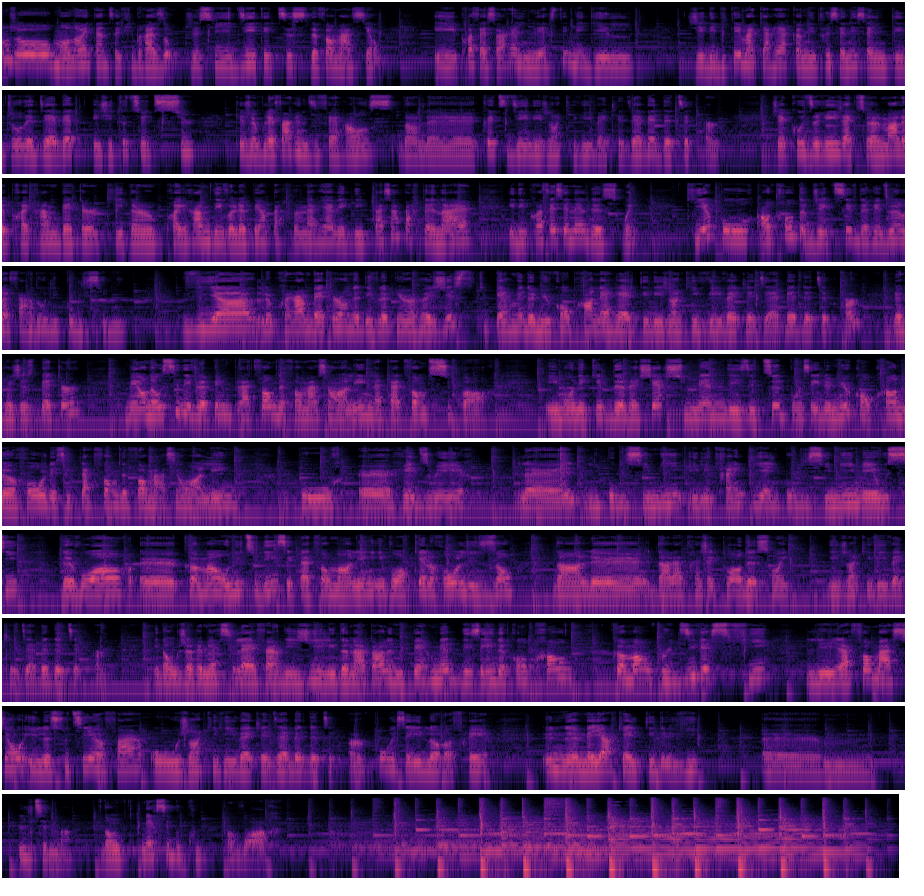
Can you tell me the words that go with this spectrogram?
Bonjour, mon nom est Anne-Sophie Brazo. Je suis diététiste de formation et professeure à l'Université McGill. J'ai débuté ma carrière comme nutritionniste à l'unité de jour de diabète et j'ai tout de suite su que je voulais faire une différence dans le quotidien des gens qui vivent avec le diabète de type 1. Je co-dirige actuellement le programme Better, qui est un programme développé en partenariat avec des patients partenaires et des professionnels de soins, qui a pour, entre autres, objectif de réduire le fardeau de l'hypoglycémie. Via le programme Better, on a développé un registre qui permet de mieux comprendre la réalité des gens qui vivent avec le diabète de type 1, le registre Better. Mais on a aussi développé une plateforme de formation en ligne, la plateforme Support. Et mon équipe de recherche mène des études pour essayer de mieux comprendre le rôle de ces plateformes de formation en ligne pour euh, réduire l'hypoglycémie et les craintes liées à l'hypoglycémie, mais aussi de voir euh, comment on utilise ces plateformes en ligne et voir quel rôle ils ont dans, le, dans la trajectoire de soins des gens qui vivent avec le diabète de type 1. Et donc, je remercie la FRDJ et les donateurs de nous permettre d'essayer de comprendre comment on peut diversifier la formation et le soutien offert aux gens qui vivent avec le diabète de type 1 pour essayer de leur offrir une meilleure qualité de vie euh, ultimement. Donc, merci beaucoup. Au revoir.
